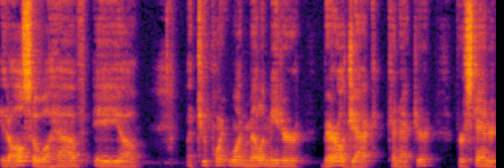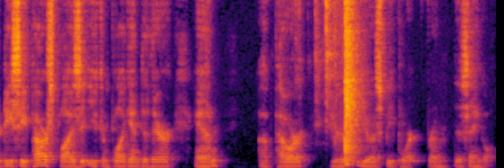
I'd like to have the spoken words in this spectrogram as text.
It also will have a, uh, a 2.1 millimeter barrel jack connector for standard DC power supplies that you can plug into there and uh, power your USB port from this angle.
